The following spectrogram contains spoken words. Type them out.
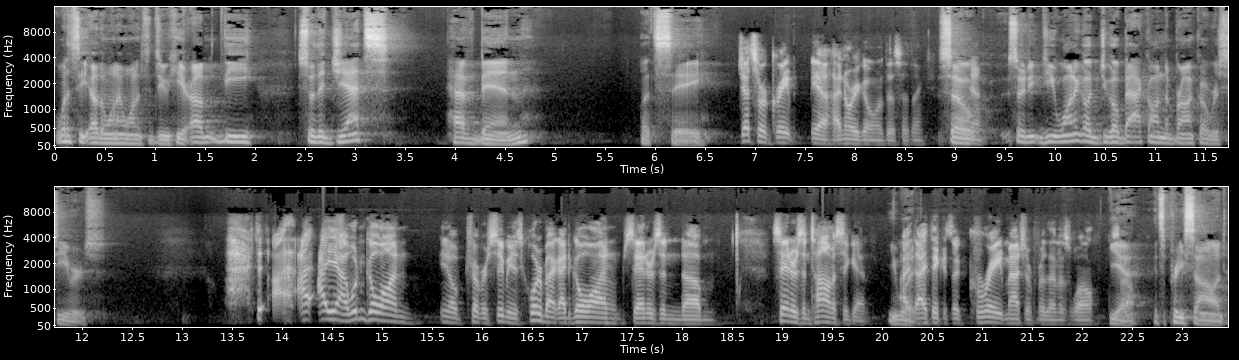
what is the other one I wanted to do here? Um, the so the Jets have been. Let's see. Jets are great. Yeah, I know where you're going with this. I think. So Yeah. so do, do you want to go? Do you go back on the Bronco receivers? I, I, I yeah, I wouldn't go on you know Trevor Siemian as quarterback. I'd go on Sanders and um, Sanders and Thomas again. You would. I, I think it's a great matchup for them as well. Yeah, So, it's pretty solid.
